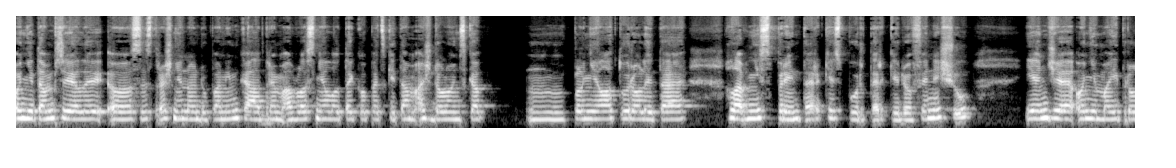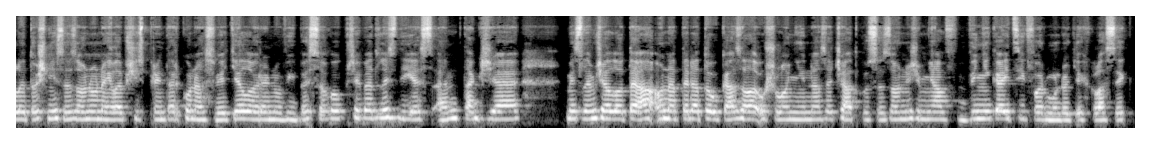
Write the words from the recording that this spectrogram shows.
Oni tam přijeli uh, se strašně nadupaným kádrem a vlastně Lotte Kopecky tam až do Loňska um, plnila tu roli té hlavní sprinterky, spurterky do finišu jenže oni mají pro letošní sezonu nejlepší sprinterku na světě, Lorenu Výbesovou přivedli z DSM, takže myslím, že Lotte a ona teda to ukázala už loni na začátku sezóny, že měla vynikající formu do těch klasik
